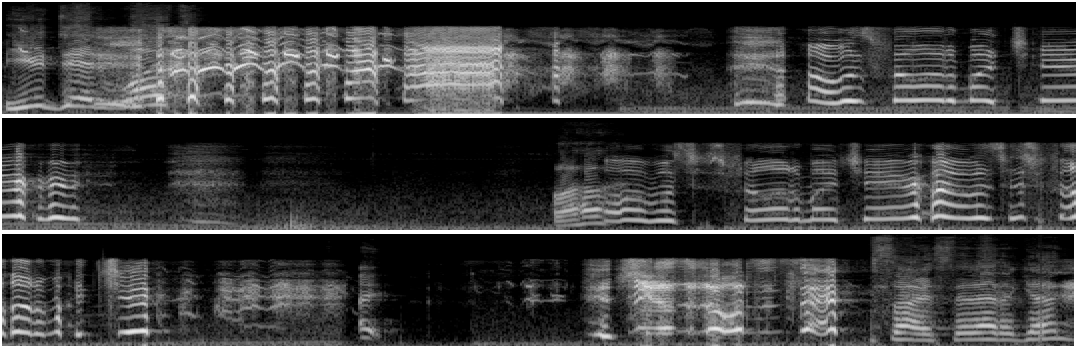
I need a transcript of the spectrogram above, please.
you did what? I almost fell out of my chair. Hello? I almost just fell out of my chair. I almost just fell out of my chair. I- She doesn't know what to say. Sorry, say that again.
